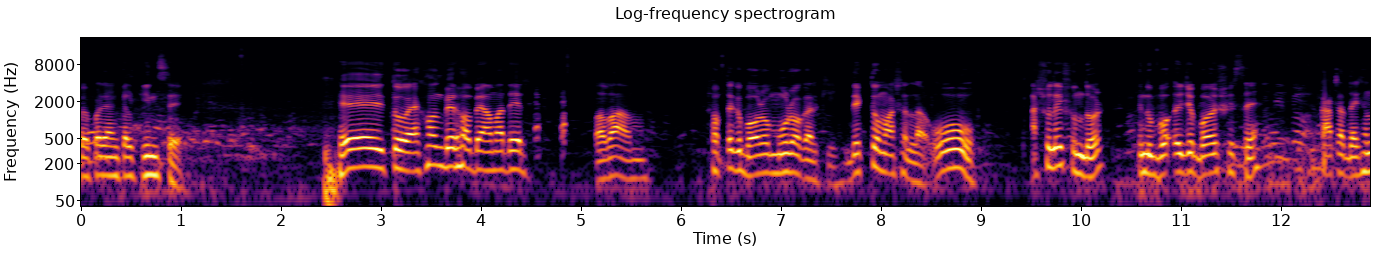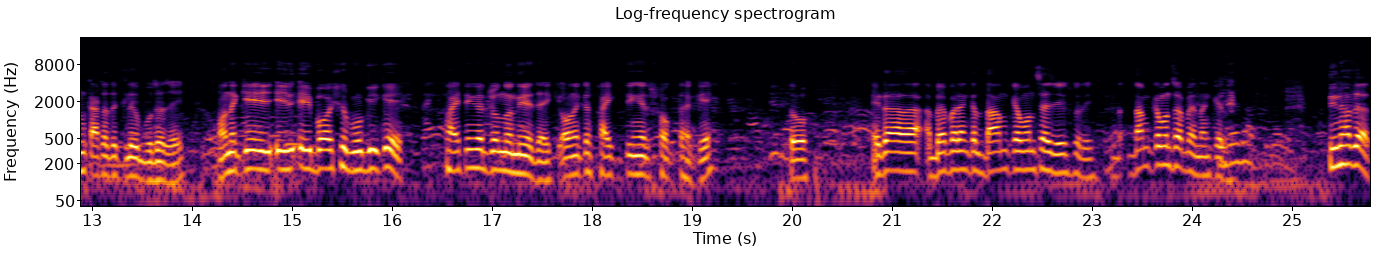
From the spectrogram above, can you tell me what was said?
ব্যাপারে আঙ্কেল কিনছে। এই তো, এখন বের হবে আমাদের বাবা সব থেকে বড় মোরগ আর কি। দেখতেও মাসাল্লাহ ও, আসলেই সুন্দর। কিন্তু এই যে বয়স হয়েছে, কাটা দেখেন, কাটা দেখলে বোঝা যায়। অনেকে এই- এই বয়সের মুরগিকে ফাইটিং এর জন্য নিয়ে যায়। অনেকের ফাইটিং এর শখ থাকে। তো এটা ব্যাপারে আঙ্কেল দাম কেমন চাই জিজ্ঞেস করি? দাম কেমন চাবেন আঙ্কেল তিন হাজার?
